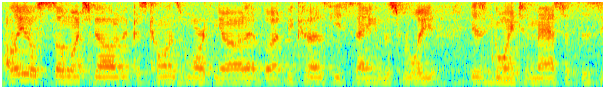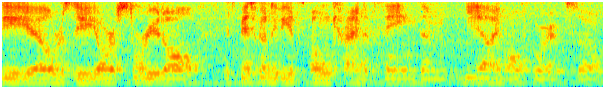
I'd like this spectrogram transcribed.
I only know so much about it because Colin's been working on it, but because he's saying this really isn't going to match with the ZL or ZR story at all, it's basically going to be its own kind of thing, then yeah, I'm all for it. So,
